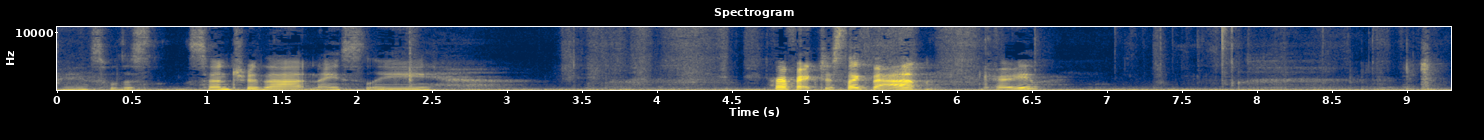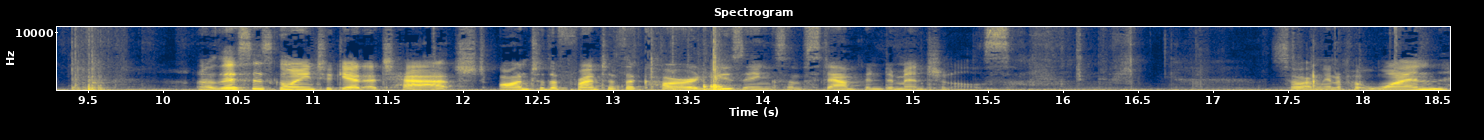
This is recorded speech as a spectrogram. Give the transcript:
Okay, so we'll just center that nicely. Perfect, just like that. Okay. Now this is going to get attached onto the front of the card using some Stampin' Dimensionals. So I'm going to put one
